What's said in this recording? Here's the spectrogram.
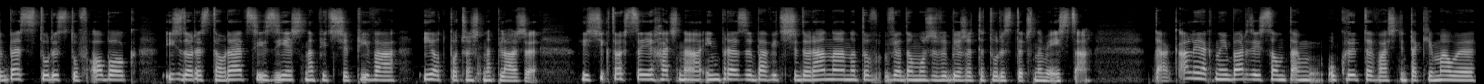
y, bez turystów obok, iść do restauracji, zjeść, napić się piwa i odpocząć na plaży. Jeśli ktoś chce jechać na imprezy, bawić się do rana, no to wiadomo, że wybierze te turystyczne miejsca. Tak, ale jak najbardziej są tam ukryte właśnie takie małe,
